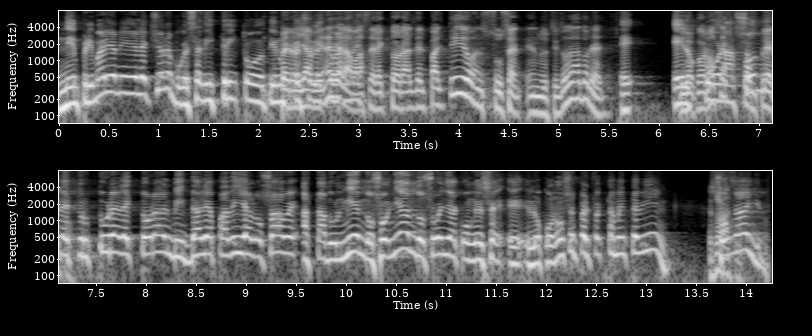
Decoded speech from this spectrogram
ni en primaria ni en elecciones, porque ese distrito tiene Pero un peso viene de la base electoral del partido en su, en su distrito senatorial. Eh, Y el lo corazón de la estructura electoral, Migdalia Padilla lo sabe, hasta durmiendo, soñando, sueña con ese, eh, lo conoce perfectamente bien. Eso Son años.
